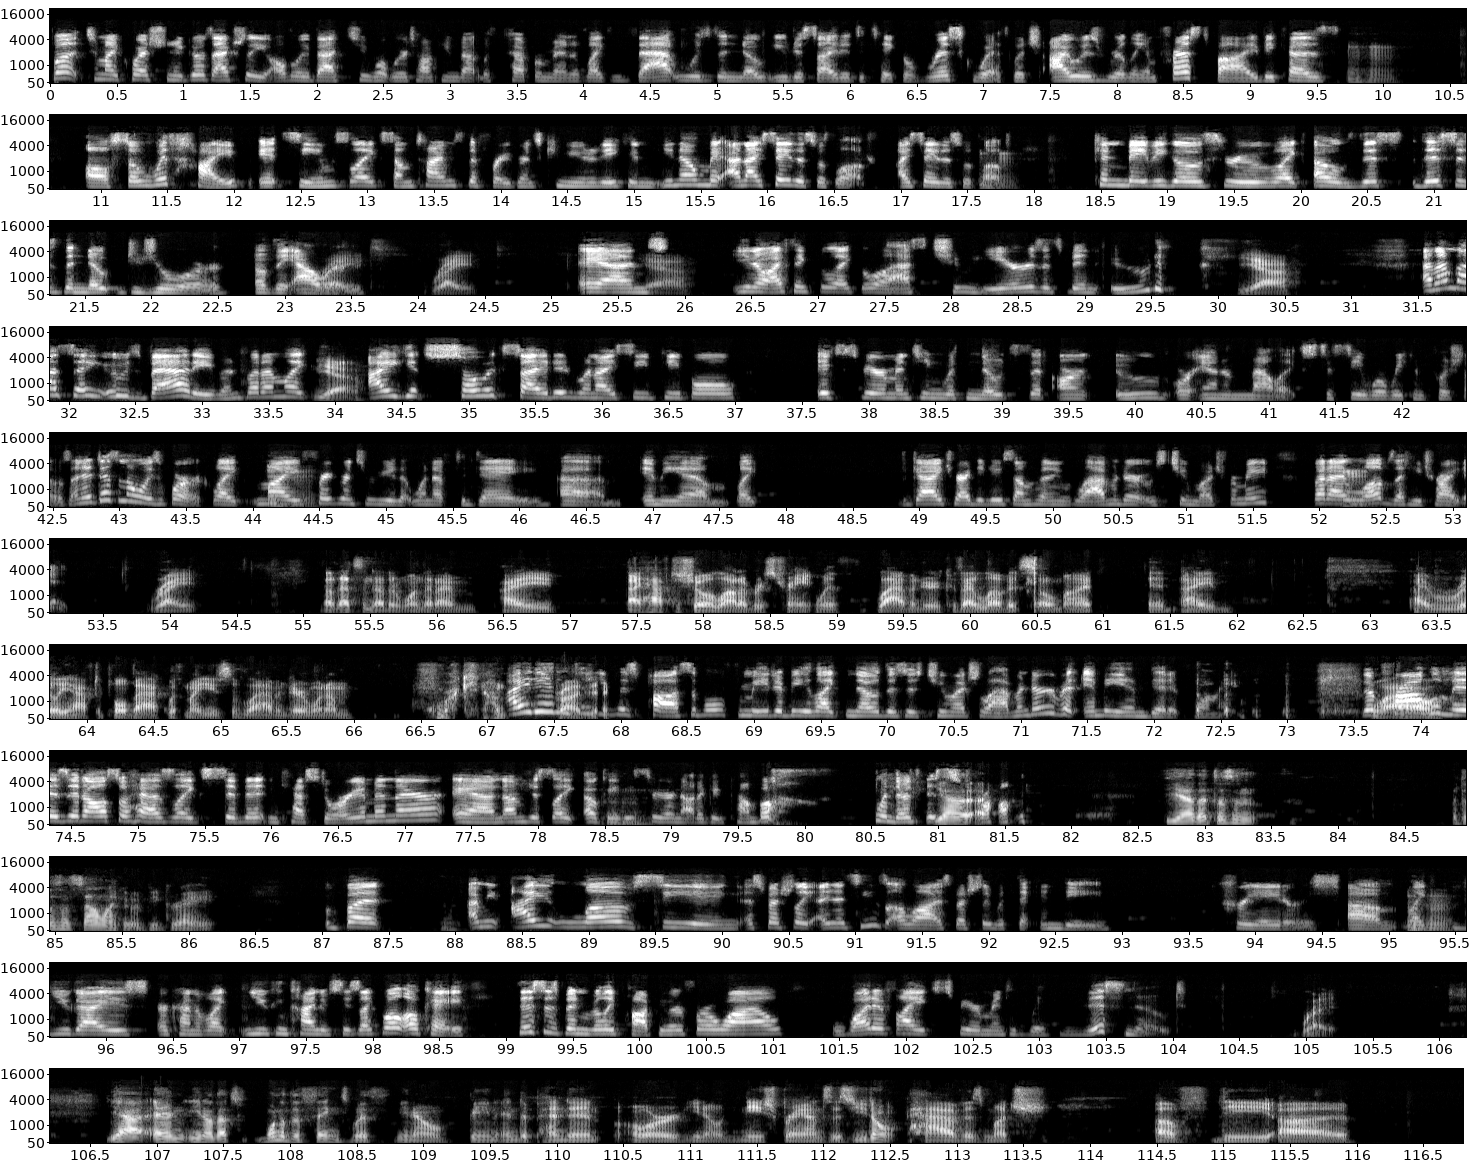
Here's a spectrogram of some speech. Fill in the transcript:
but to my question, it goes actually all the way back to what we were talking about with peppermint of like that was the note you decided to take a risk with, which I was really impressed by because hmm also with hype, it seems like sometimes the fragrance community can, you know, ma- and I say this with love. I say this with love. Mhm. Can maybe go through like, oh, this this is the note du jour of the hour, right right and yeah you know, I think for like the last two years, it's been oud. Yeah And I'm not saying it was bad even, but I'm like, yeah I get so excited when I see people experimenting with notes that aren't oud or animalics to see where we can push those. And it doesn't always work. Like my Mhm. fragrance review that went up today, um, MEM, like the guy tried to do something with lavender. It was too much for me, but I Mm. love that he tried it. Right. No, that's another one that I'm I I have to show a lot of restraint with lavender because I love it so much. It, I I really have to pull back with my use of lavender when I'm working on. I didn't project. think it was possible for me to be like, no, this is too much lavender, but MEM did it for me. The Wow. problem is it also has like civet and castoreum in there, and I'm just like, okay, these Mhm. three are not a good combo when they're this Yeah, I- strong. Yeah, that doesn't that doesn't sound like it would be great. But I mean, I love seeing, especially, and it seems a lot, especially with the indie creators. Um, like Mhm. you guys are kind of like you can kind of see it's like, well, okay, this has been really popular for a while. What if I experimented with this note? Right. Yeah, and you know that's one of the things with you know being independent or you know niche brands is you don't have as much of the uh,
